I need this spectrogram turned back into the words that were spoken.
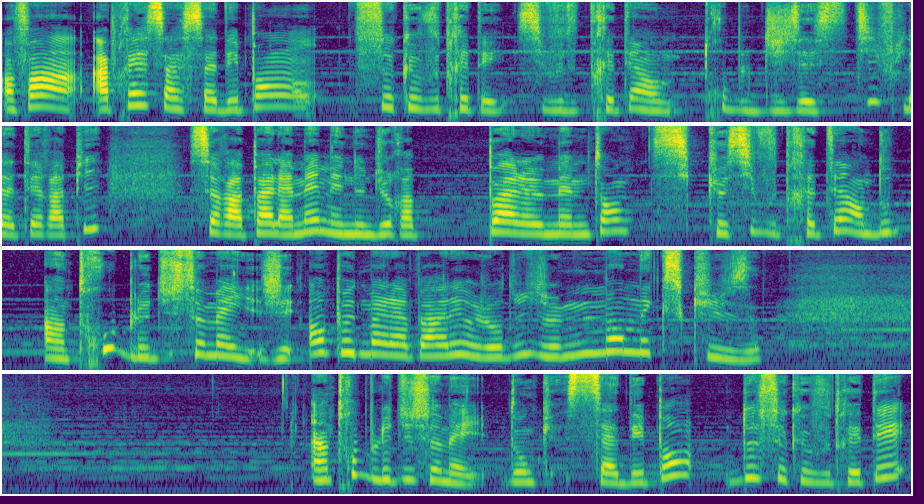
Enfin, après, ça, ça dépend ce que vous traitez. Si vous traitez un trouble digestif, la thérapie sera pas la même et ne durera pas le même temps que si vous traitez un, un trouble du sommeil. J'ai un peu de mal à parler aujourd'hui, je m'en excuse. Un trouble du sommeil. Donc, ça dépend de ce que vous traitez,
